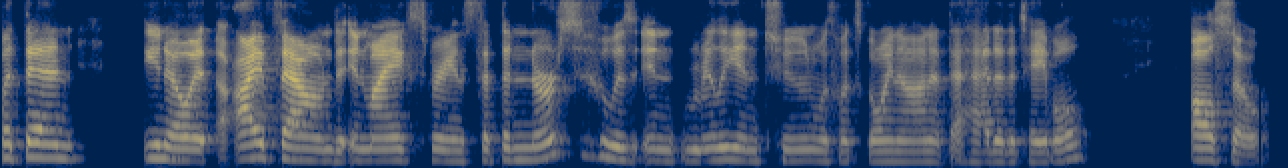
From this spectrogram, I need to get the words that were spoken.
But then you know it, i found in my experience that the nurse who is in really in tune with what's going on at the head of the table also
